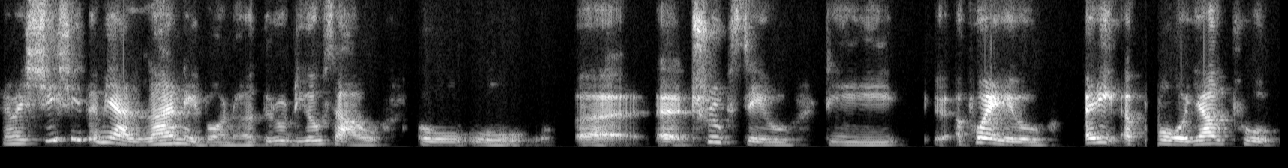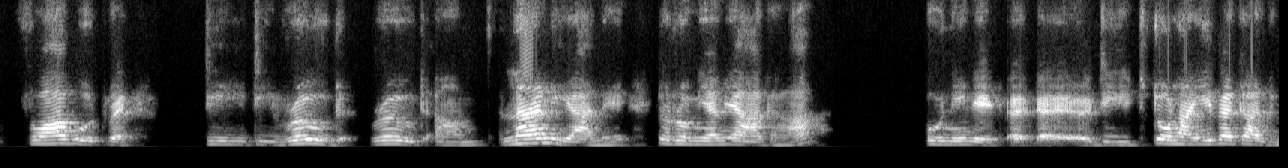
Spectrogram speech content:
ပေမဲ့ရှိရှိသမျှလမ်းနေပေါ့နော်သူတို့ဒီဥစ္စာကိုဟိုဟိုအဲ troops တွေကိုဒီအဖွဲ့တွေကိုအဲ့ဒီအပေါ်ရောက်ဖို့သွားဖို့အတွက်ဒီဒီ road road um လမ်းနေရလဲတော်တော်များများကဟိုနင်းနေဒီတော်လိုင်းရေးဘက်ကလူ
